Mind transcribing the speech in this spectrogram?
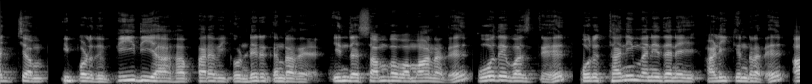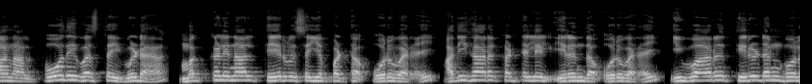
அச்சம் இப்பொழுது பீதியாக பரவி கொண்டிருக்கின்றது. இந்த சம்பவமானது போதை வஸ்து ஒரு தனி மனிதனை அளிக்கின்றது ஆனால் போதை வஸ்தை விட மக்களினால் தேர்வு செய்யப்பட்ட ஒருவரை அதிகார கட்டிலில் இருந்த ஒருவரை இவ்வாறு திருடன் போல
